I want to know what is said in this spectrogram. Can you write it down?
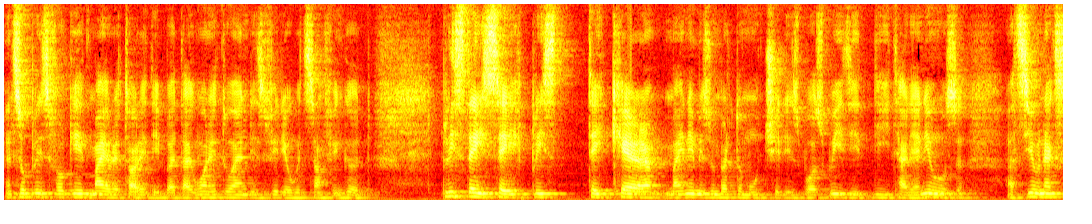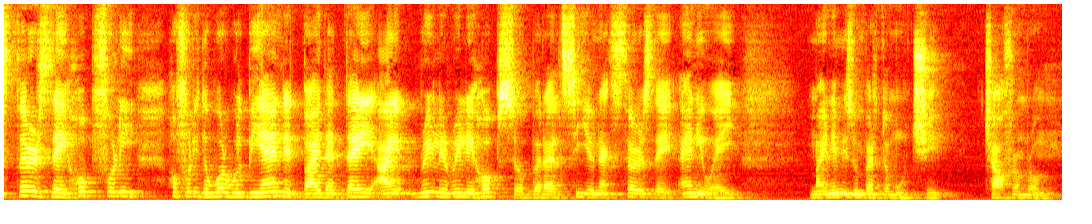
And so please forgive my rhetoric, but I wanted to end this video with something good. Please stay safe. Please take care. My name is Umberto Mucci. This was with the Italian News. I'll see you next Thursday. Hopefully, hopefully the war will be ended by that day. I really, really hope so, but I'll see you next Thursday anyway. My name is Umberto Mucci. Ciao from Rome.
